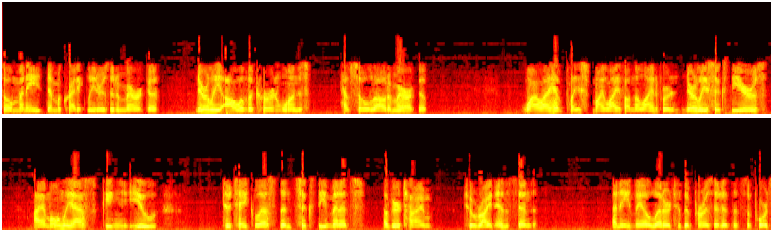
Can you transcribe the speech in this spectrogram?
so many Democratic leaders in America, nearly all of the current ones have sold out America. While I have placed my life on the line for nearly 60 years, I am only asking you to take less than 60 minutes of your time to write and send an email letter to the president that supports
